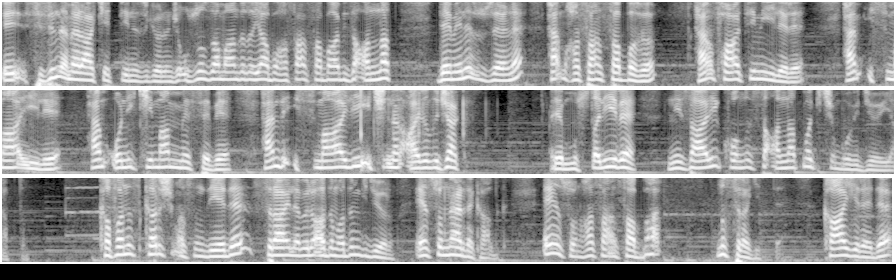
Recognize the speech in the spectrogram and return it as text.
e, sizin de merak ettiğinizi görünce uzun zamandır da ya bu Hasan Sabbah'ı bize anlat demeniz üzerine hem Hasan Sabbah'ı hem Fatimileri hem İsmail'i hem 12 imam mezhebi hem de İsmaili içinden ayrılacak e, Mustali ve Nizari konusunu anlatmak için bu videoyu yaptım. Kafanız karışmasın diye de sırayla böyle adım adım gidiyorum. En son nerede kaldık? En son Hasan Sabbah Mısır'a gitti. Kahire'de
